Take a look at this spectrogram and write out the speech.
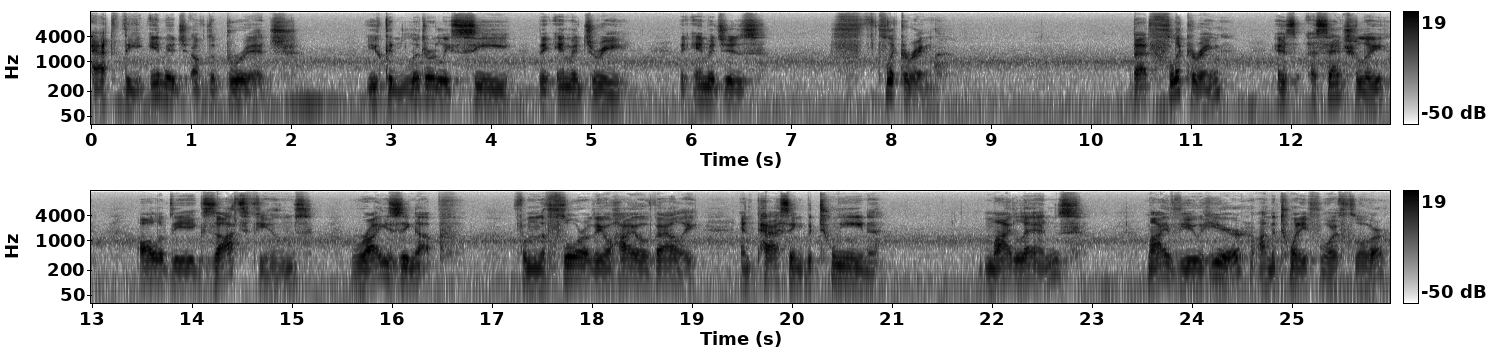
at the image of the bridge, you can literally see the imagery, the images flickering. That flickering is essentially all of the exhaust fumes rising up from the floor of the Ohio Valley and passing between my lens, my view here on the 24th floor,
